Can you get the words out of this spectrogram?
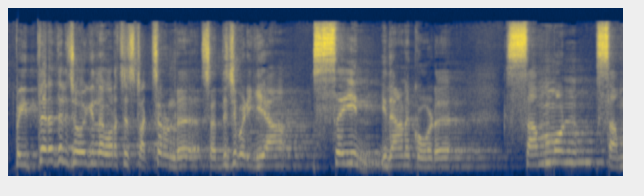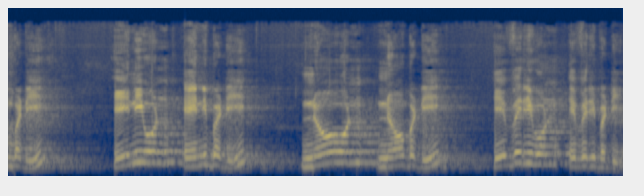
ഇപ്പൊ ഇത്തരത്തിൽ ചോദിക്കുന്ന കുറച്ച് സ്ട്രക്ചർ ഉണ്ട്. ശ്രദ്ധിച്ച് പഠിക്കുക. സെയിൻ ഇതാണ് code someone somebody any one anybody no one nobody every one everybody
